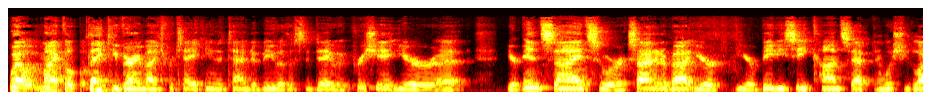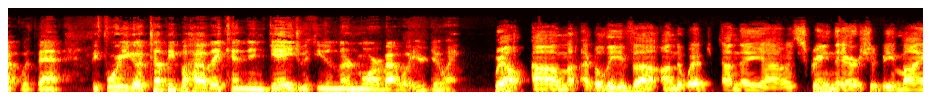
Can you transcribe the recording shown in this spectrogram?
Well, Michael, thank you very much for taking the time to be with us today. We appreciate your uh, your insights. We're excited about your your BDC concept and wish you luck with that. Before you go, tell people how they can engage with you and learn more about what you're doing. Well, um, I believe uh, on the web on the uh, screen there should be my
